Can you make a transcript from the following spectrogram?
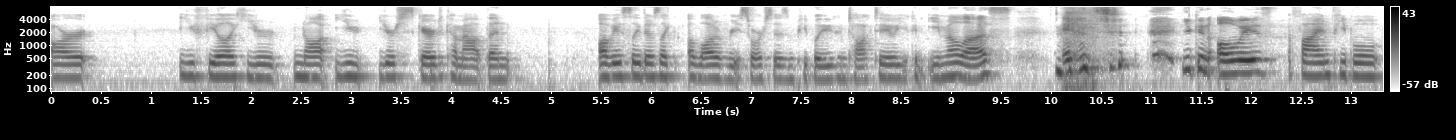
are you feel like you're not you you're scared to come out then obviously there's like a lot of resources and people you can talk to. You can email us and you can always find people.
